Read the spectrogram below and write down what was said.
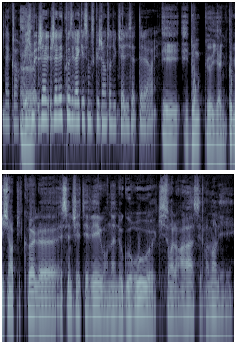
D'accord. Oui, Euh, j'allais te poser la question parce que j'ai entendu que tu as dit ça tout à l'heure. oui. Et, et donc euh, il y a une commission apicole euh, SNGTV où on a nos gourous euh, qui sont alors là, c'est vraiment les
